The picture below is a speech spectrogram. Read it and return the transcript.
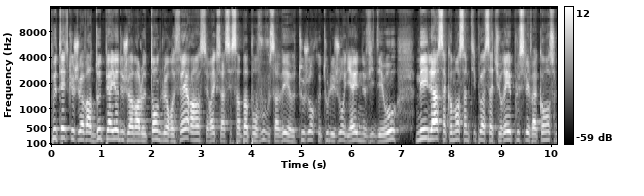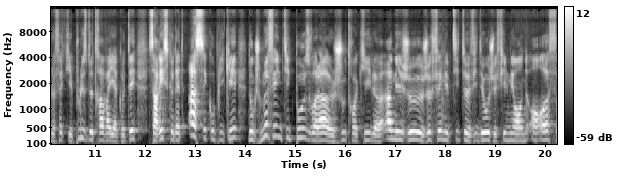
Peut-être que je vais avoir d'autres périodes où je vais avoir le temps de le refaire. Hein. C'est vrai que c'est assez sympa pour vous. Vous savez euh, toujours que tous les jours il y a une vidéo. Mais là, ça commence un petit peu à saturer. Plus les vacances, le fait qu'il y ait plus de travail à côté, ça risque d'être assez compliqué. Donc je me fais une petite pause. Voilà, je joue tranquille à mes jeux. Je fais mes petites vidéo, je vais filmer en, off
